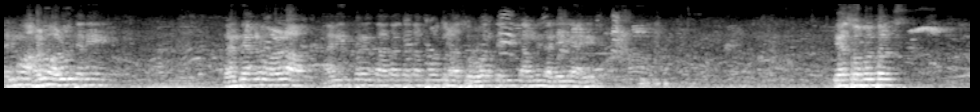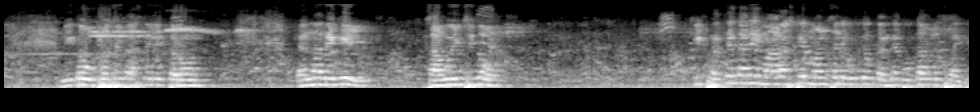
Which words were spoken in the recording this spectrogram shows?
आणि मग हळूहळू त्याने धंद्याकडे वळला आणि इथपर्यंत आता त्याचा पोहोचला. सुरुवात त्याची चांगली झालेली आहे. त्यासोबतच मी तो उपस्थित असलेले तरुण त्यांना देखील सांगू इच्छितो की प्रत्येकाने महाराष्ट्रीयन माणसाने उद्योग धंद्यात उतारलंच पाहिजे.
